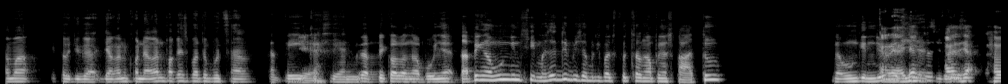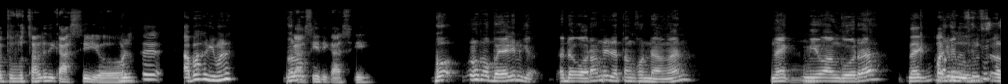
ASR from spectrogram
sama itu juga jangan kondangan pakai sepatu futsal Tapi Iya. kasihan. Tapi kalau nggak punya, tapi nggak mungkin sih. Masa dia bisa beli sepatu futsal nggak punya sepatu? Nggak mungkin juga. Kali aja sepatu futsalnya dikasih yo. Maksudnya apa gimana? Dikasih dikasih. gue lo mau bayangin gak ada orang nih datang kondangan naik Hmm. Mio Anggora Naik pakai Aduh. futsal.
